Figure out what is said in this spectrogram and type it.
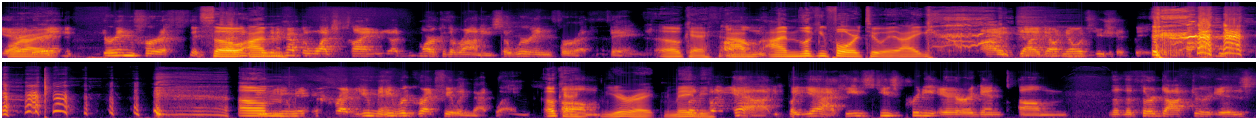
Yeah. Right. You're in, you're in for a. Th- So I mean, We're gonna have to watch Time. Uh, Mark of the Rani. So we're in for a thing. Okay. Um, um, I'm looking forward to it. I I, I don't know if you should be. um you, you may regret. You may regret feeling that way. Okay, um, you're right. Maybe. But, but yeah, but yeah, he's he's pretty arrogant. Um, the, the third Doctor is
